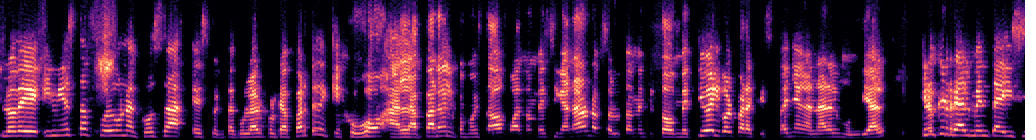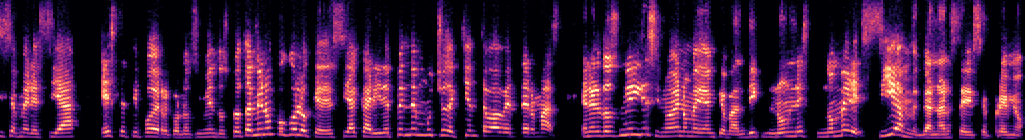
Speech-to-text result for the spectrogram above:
lo de Iniesta fue una cosa espectacular porque aparte de que jugó a la par del como estaba jugando Messi, ganaron absolutamente todo, metió el gol para que España ganara el Mundial. Creo que realmente ahí sí se merecía este tipo de reconocimientos, pero también un poco lo que decía Cari, depende mucho de quién te va a vender más. En el 2019 no me digan que Van Dijk no, no merecía ganarse ese premio.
